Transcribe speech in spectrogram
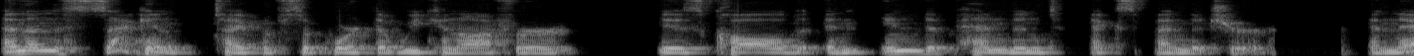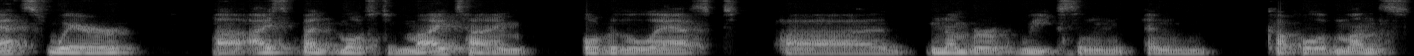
And then the second type of support that we can offer is called an independent expenditure. And that's where uh, i spent most of my time over the last uh, number of weeks and, and couple of months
